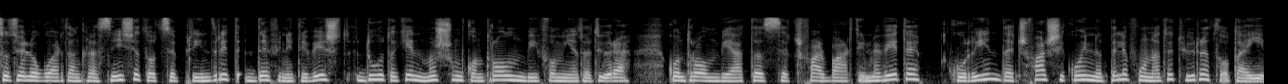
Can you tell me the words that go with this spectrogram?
Sociologu Artan Krasniqi thotë se prindërit definitivisht duhet të kenë më shumë kontroll mbi fëmijët e tyre, kontroll mbi atë se çfarë bartin me vete, ku rrinë dhe çfarë shikojnë në telefonat e tyre, thotë ai.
